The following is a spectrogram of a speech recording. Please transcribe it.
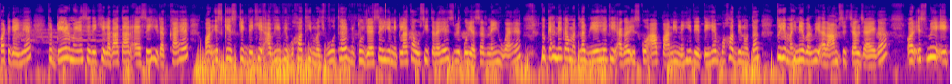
फट गई है। तो डेढ़ महीने से देखिए लगातार ऐसे ही रखा है और इसके स्टिक देखिए अभी भी बहुत ही मज़बूत है। बिल्कुल जैसे ही ये निकला था उसी तरह है, इसमें कोई असर नहीं हुआ है। तो कहने का मतलब ये है कि अगर इसको आप पानी नहीं देते हैं बहुत दिनों तक तो ये महीने भर भी आराम से चल जाएगा। और इसमें एक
